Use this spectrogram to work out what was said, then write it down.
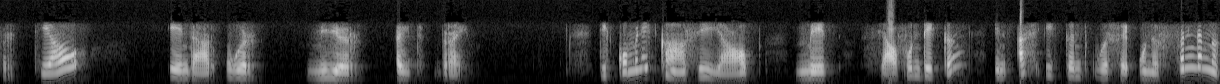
vertel en daaroor meer uitbrei. Die kommunikasie help met selfontdekking en as u kind oor sy ondervindinge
